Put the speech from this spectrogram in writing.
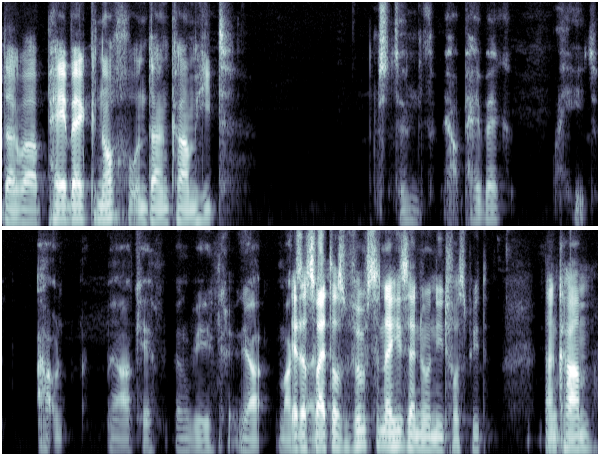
Da war Payback noch und dann kam Heat. Stimmt. Ja, Payback, Heat. Ah, und ja, okay. Irgendwie, ja, Ja, das sein. 2015er hieß ja nur Need for Speed. Dann kam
